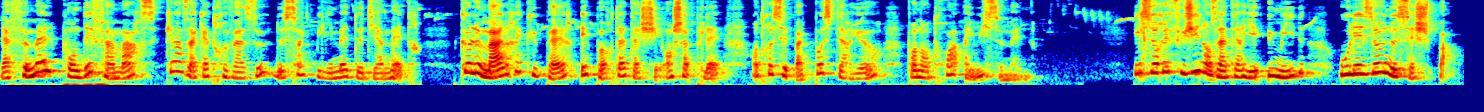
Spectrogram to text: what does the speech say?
La femelle pond dès fin mars 15 à 80 œufs de 5 mm de diamètre que le mâle récupère et porte attachés en chapelet entre ses pattes postérieures pendant 3 à 8 semaines. Il se réfugie dans un terrier humide où les œufs ne sèchent pas,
